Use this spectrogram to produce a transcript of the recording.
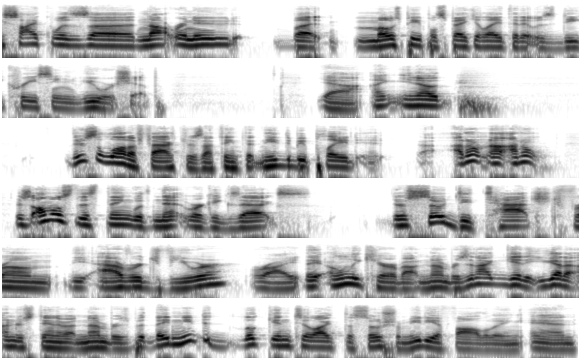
Psych was uh, not renewed, but most people speculate that it was decreasing viewership. Yeah. I, you know, there's a lot of factors I think that need to be played. I don't know. I don't. There's almost this thing with network execs. They're so detached from the average viewer. Right. they only care about numbers and i get it you got to understand about numbers but they need to look into like the social media following and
